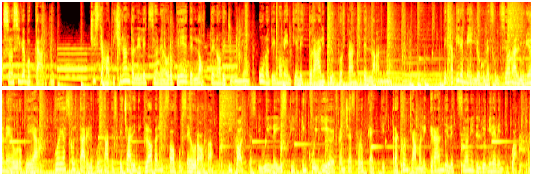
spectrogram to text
sono Silvia Boccardi. Ci stiamo avvicinando alle elezioni europee dell'8 e 9 giugno, uno dei momenti elettorali più importanti dell'anno. Per capire meglio come funziona l'Unione Europea, puoi ascoltare le puntate speciali di Globally Focus Europa, il podcast di Will e Ispi in cui io e Francesco Rocchetti raccontiamo le grandi elezioni del 2024.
